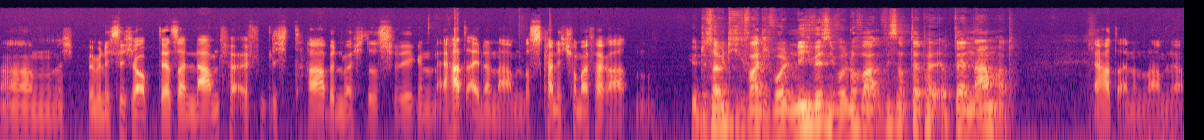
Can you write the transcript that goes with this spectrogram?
Ähm, ich bin mir nicht sicher, ob der seinen Namen veröffentlicht haben möchte, deswegen. Er hat einen Namen, das kann ich schon mal verraten. Ja, das habe ich dich gefragt. Ich wollte nicht wissen. Ich wollte nur wissen, ob der, ob der einen Namen hat. Er hat einen Namen, ja.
